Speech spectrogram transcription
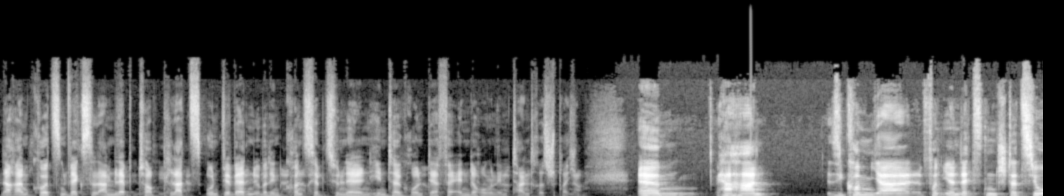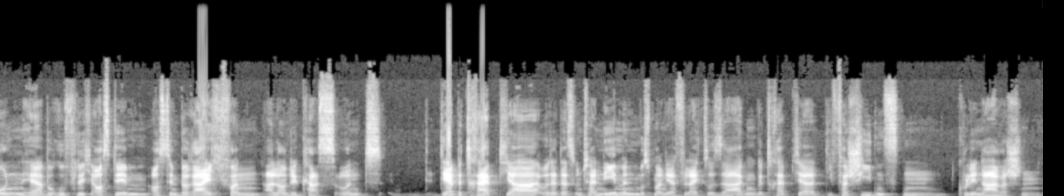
nach einem kurzen Wechsel am Laptop Platz und wir werden über den konzeptionellen Hintergrund der Veränderungen im Tantris sprechen. Ähm, Herr Hahn, Sie kommen ja von Ihren letzten Stationen her beruflich aus dem, aus dem Bereich von Alain Ducasse. Und der betreibt ja, oder das Unternehmen, muss man ja vielleicht so sagen, betreibt ja die verschiedensten kulinarischen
